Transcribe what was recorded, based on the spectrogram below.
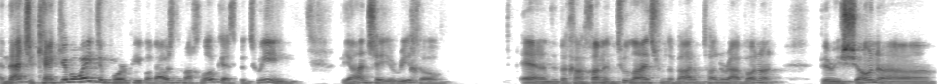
and that you can't give away to poor people. That was the machlokas between the Anshe Yericho and the Chachamim. Two lines from the bottom. Tanu Rabbanon. Birishona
